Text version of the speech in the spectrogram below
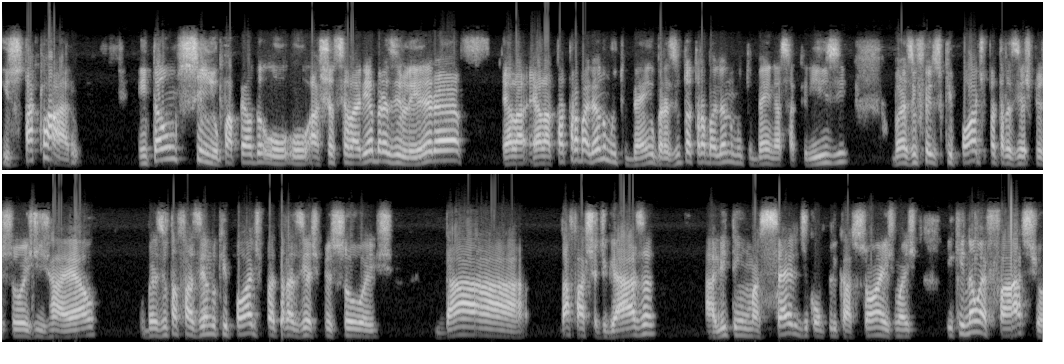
isso está claro. Então, sim, o papel da a chancelaria brasileira ela está trabalhando muito bem. O Brasil está trabalhando muito bem nessa crise. O Brasil fez o que pode para trazer as pessoas de Israel. O Brasil está fazendo o que pode para trazer as pessoas da da faixa de Gaza. Ali tem uma série de complicações, mas e que não é fácil.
